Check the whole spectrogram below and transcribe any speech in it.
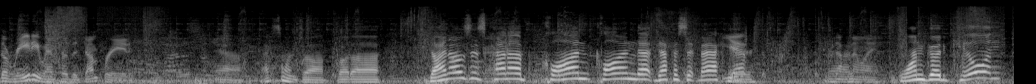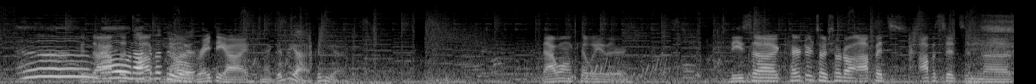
the read he went for the jump read. Yeah, excellent job. But uh, Dinos is kind of clawing clawing that deficit back Yep. here. Yeah, Definitely. One good kill and uh, Good die no, not gonna do no, it. great DI. Yeah, good guy, good guy. That won't kill either. These uh, characters are sort of opposites, opposites in the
